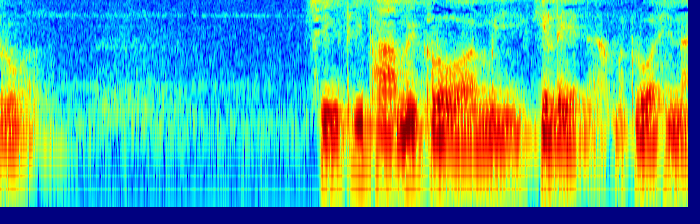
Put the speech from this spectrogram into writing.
กลัว สิ่งที่พาไม่กลัวมีกิเลสมันกลัวที่ไหน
